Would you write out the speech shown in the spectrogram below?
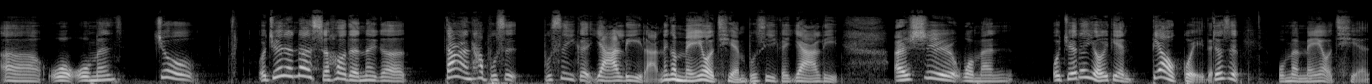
呃，我我们就我觉得那时候的那个，当然它不是不是一个压力啦，那个没有钱不是一个压力，而是我们我觉得有一点吊诡的，就是。我们没有钱，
